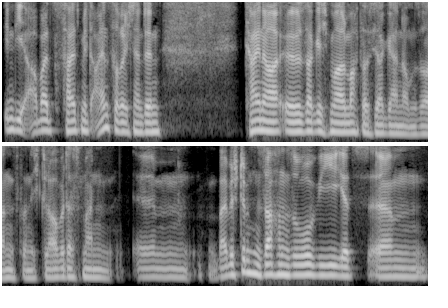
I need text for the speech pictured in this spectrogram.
in die Arbeitszeit mit einzurechnen, denn keiner, äh, sag ich mal, macht das ja gerne umsonst. Und ich glaube, dass man ähm, bei bestimmten Sachen so wie jetzt ähm,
